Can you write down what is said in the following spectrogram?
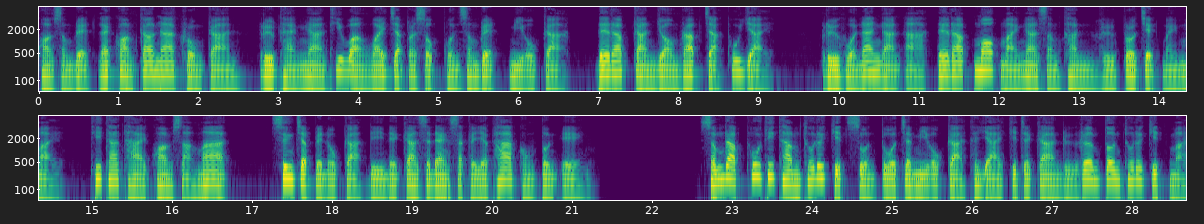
ความสำเร็จและความก้าวหน้าโครงการ หรือแผนงานที่วางไว้จะประสบผลสำเร็จมีโอกาส ได้รับการยอมรับจากผู้ใหญ่ หรือหัวหน้างานอาจได้รับมอบหมายงานสำคัญหรือโปรเจกต์ใหม่ๆ ที่ท้าทายความสามารถ ซึ่งจะเป็นโอกาสดีในการแสดงศักยภาพของตนเองสำหรับผู้ที่ทำธุรกิจส่วนตัวจะมีโอกาสขยายกิจการหรือเริ่มต้นธุรกิจใหม่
